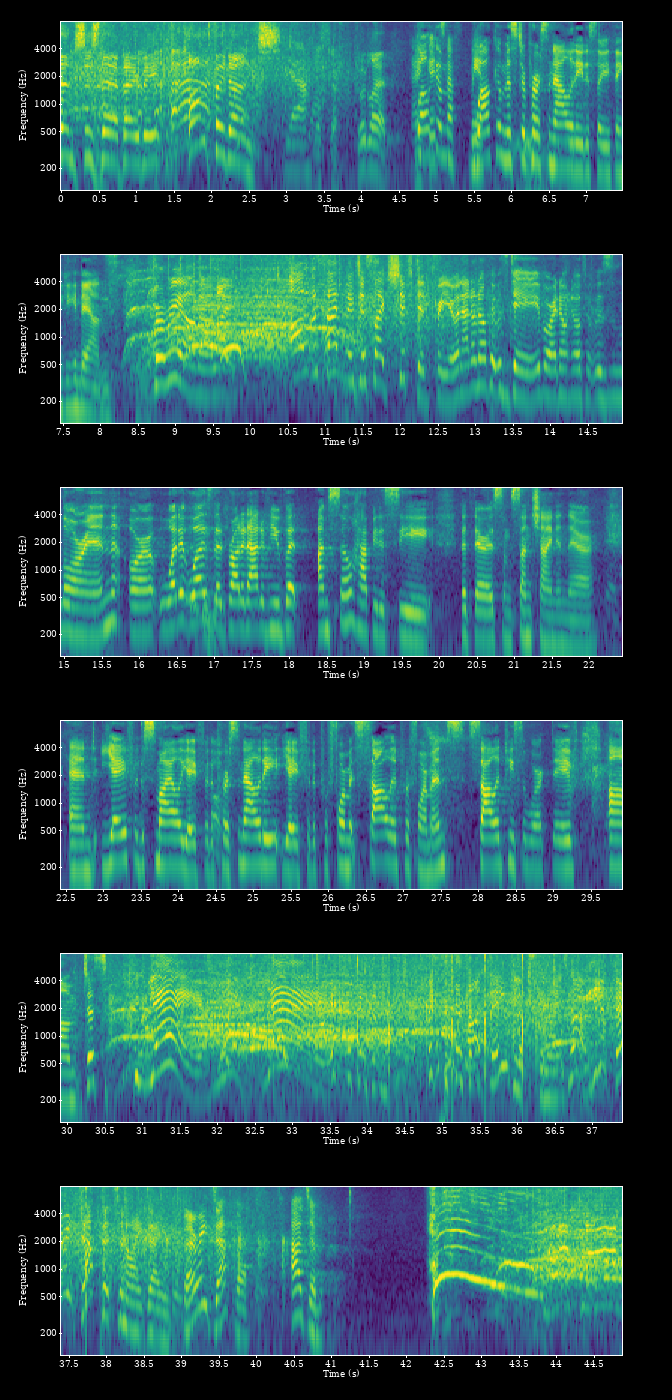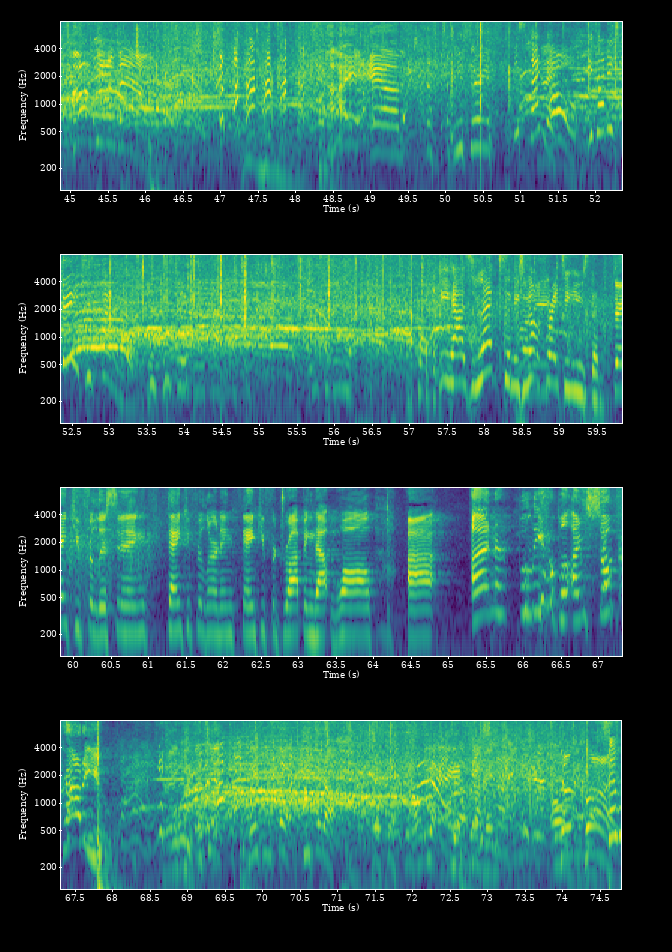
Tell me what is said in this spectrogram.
Confidence is there, baby. Confidence. Yeah. Yes, sir. Good lad. Okay, good welcome, stuff. Welcome, Mr. Personality, to So You Think You Can Dance. For real, though, like all of a sudden it just like shifted for you, and I don't know if it was Dave or I don't know if it was Lauren or what it was that brought it out of you, but I'm so happy to see that there is some sunshine in there. And yay for the smile, yay for the personality, yay for the performance. Solid performance, solid piece of work, Dave. Um, just yay! Yay! smart Dave looks tonight as well. You look very dapper tonight, Dave. Very dapper. Adam. You serious? He's standing. Oh. He's on his feet. He's standing. he has legs and he's not afraid to use them. Thank you for listening. Thank you for learning. Thank you for dropping that wall. Uh, unbelievable. I'm so proud of you. Thank you. That's it. Thank you, sir. Keep it up. Oh, yeah. Keep it up, baby. Don't cry. So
